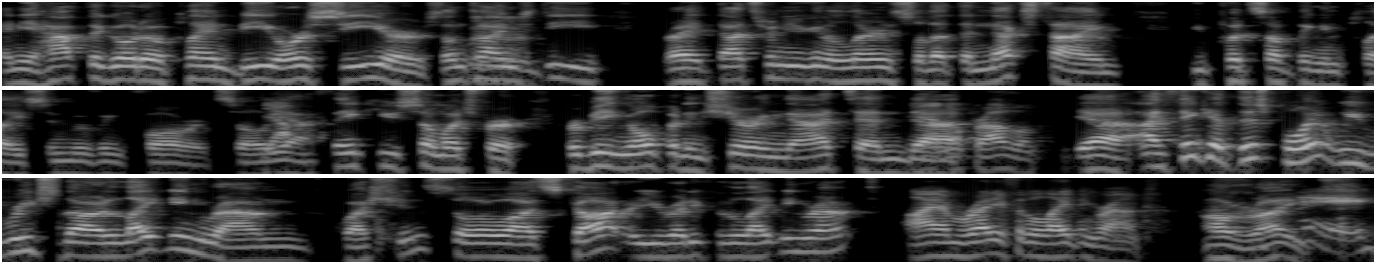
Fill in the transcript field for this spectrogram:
and you have to go to a plan b or c or sometimes mm-hmm. d right that's when you're going to learn so that the next time you put something in place and moving forward. So yeah, yeah thank you so much for for being open and sharing that. And yeah, uh, no problem. Yeah, I think at this point we've reached our lightning round questions. So uh, Scott, are you ready for the lightning round? I am ready for the lightning round. All right. Hey.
